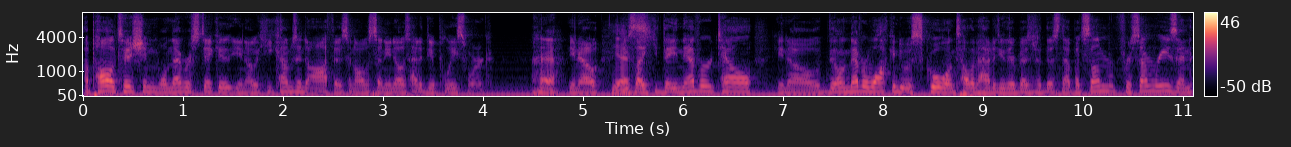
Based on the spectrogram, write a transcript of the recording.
a politician will never stick it. You know, he comes into office, and all of a sudden he knows how to do police work. You know, Yes. he's like they never tell. You know, they'll never walk into a school and tell them how to do their business or this and that. But some, for some reason,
